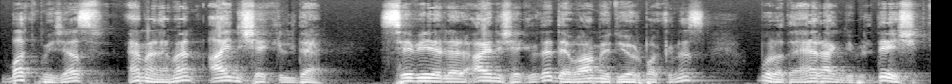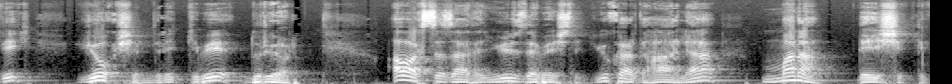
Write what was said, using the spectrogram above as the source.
bakmayacağız. Hemen hemen aynı şekilde seviyeler aynı şekilde devam ediyor bakınız. Burada herhangi bir değişiklik yok şimdilik gibi duruyor. Avax'ta zaten %5'lik yukarıda hala mana değişiklik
